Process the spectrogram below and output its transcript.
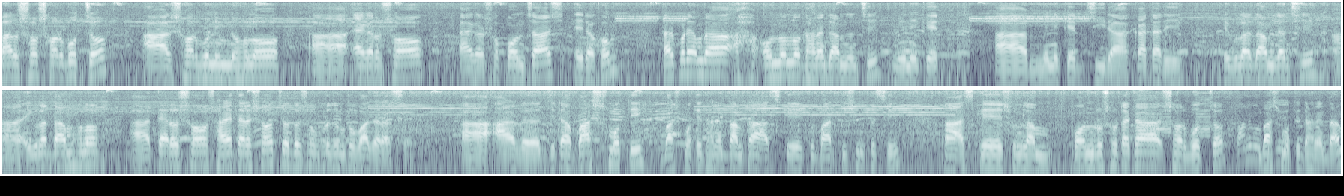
বারোশো সর্বোচ্চ আর সর্বনিম্ন হলো এগারোশো এগারোশো পঞ্চাশ, এইরকম। তারপরে আমরা অন্য অন্য ধানের দাম জানছি, মিনিকেট মিনিকেট, জিরা, কাটারি, এগুলোর দাম জানছি। এগুলোর দাম হলো তেরোশো, সাড়ে তেরোশো, চোদ্দোশো পর্যন্ত বাজার আছে। আর যেটা বাসমতি বাসমতি ধানের দামটা আজকে একটু বাড়তি শুনতেছি। আজকে শুনলাম পনেরোশো টাকা সর্বোচ্চ বাসমতি ধানের দাম।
